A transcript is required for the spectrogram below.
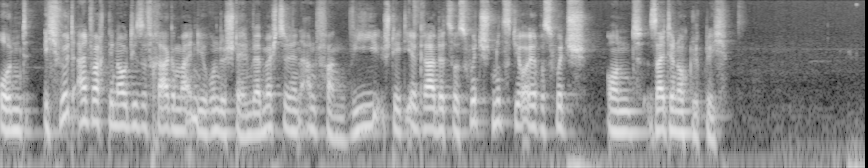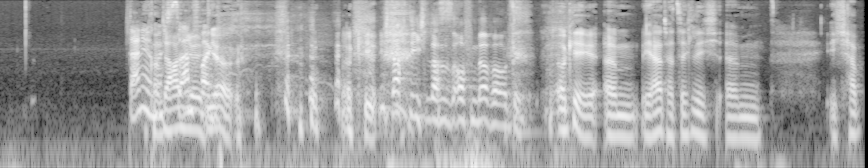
Und ich würde einfach genau diese Frage mal in die Runde stellen. Wer möchte denn anfangen? Wie steht ihr gerade zur Switch? Nutzt ihr eure Switch und seid ihr noch glücklich? Daniel, möchtest du anfangen? Ja. okay. Ich dachte, ich lasse es offen, aber okay. Okay, ähm, ja, tatsächlich. Ähm ich habe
